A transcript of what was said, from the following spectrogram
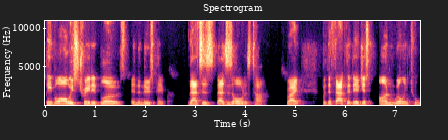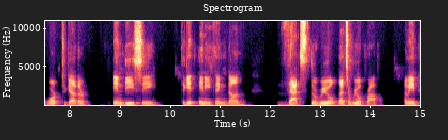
People always traded blows in the newspaper. That's as that's as old as time, right? But the fact that they're just unwilling to work together in DC to get anything done, that's the real that's a real problem. I mean,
